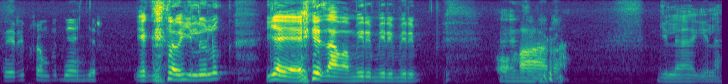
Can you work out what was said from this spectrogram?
Mirip rambutnya anjir. Ya kalau Hiluluk, iya ya iya, sama mirip mirip mirip. Ohara. Gila gila.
